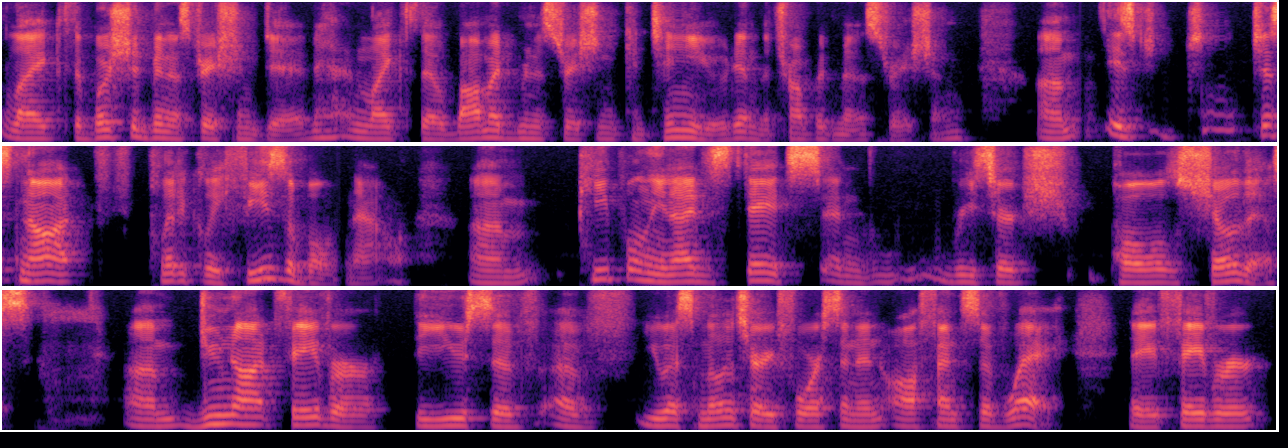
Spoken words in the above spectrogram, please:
like the Bush administration did and like the Obama administration continued in the Trump administration um, is just not politically feasible now. Um, people in the United States and research polls show this um, do not favor the use of, of US military force in an offensive way. They favor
